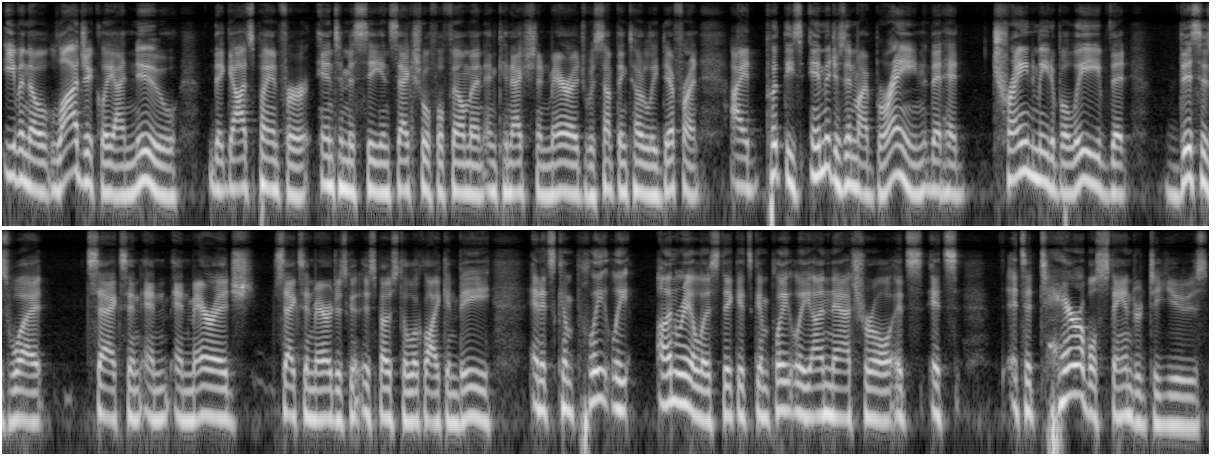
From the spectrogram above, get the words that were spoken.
even though logically I knew that God's plan for intimacy and sexual fulfillment and connection in marriage was something totally different. I had put these images in my brain that had trained me to believe that this is what sex and and, and marriage sex and marriage is, is supposed to look like and be and it's completely unrealistic. It's completely unnatural. It's it's it's a terrible standard to use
